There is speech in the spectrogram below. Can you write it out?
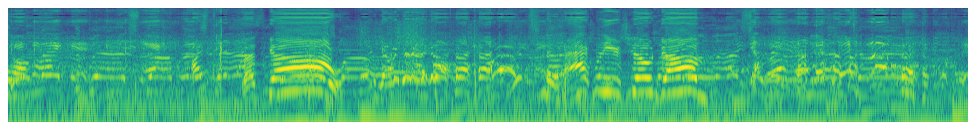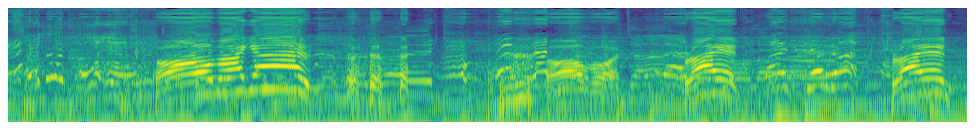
So make the best of this. Let's go! Actually, you're so dumb. Oh my god! oh boy. Brian! Mike, stand up. Brian!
